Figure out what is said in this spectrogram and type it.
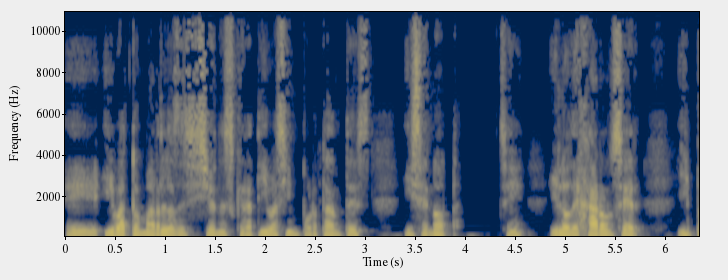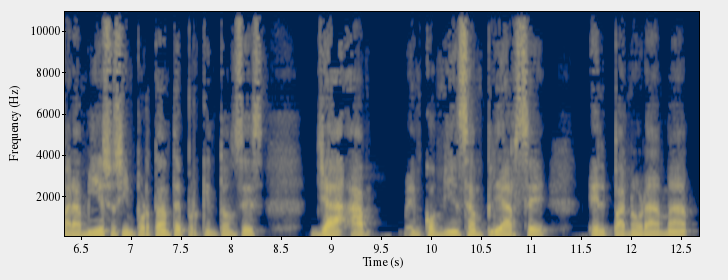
iba a tomar las decisiones creativas importantes y se nota. ¿Sí? Y lo dejaron ser. Y para mí eso es importante porque entonces ya comienza a ampliarse el panorama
